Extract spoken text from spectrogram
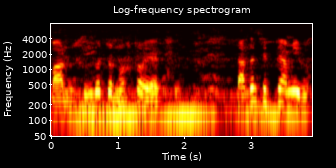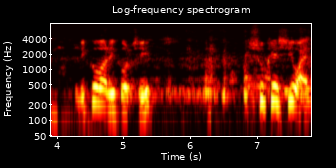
বা সৌন্দর্য নষ্ট হয়ে যাচ্ছে, তাদের ক্ষেত্রে আমি রিকভারি করছি Sukeshi oil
